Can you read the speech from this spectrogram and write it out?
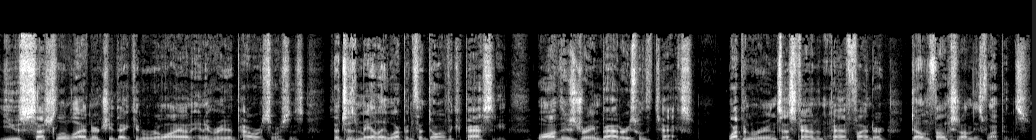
use such little energy that can rely on integrated power sources, such as melee weapons that don't have a capacity, while others drain batteries with attacks. Weapon runes, as found in Pathfinder, don't function on these weapons.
